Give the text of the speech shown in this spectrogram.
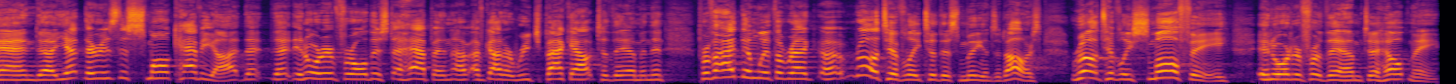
And uh, yet, there is this small caveat that, that in order for all this to happen, I've got to reach back out to them and then provide them with a reg, uh, relatively to this millions of dollars, relatively small fee in order for them to help me.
